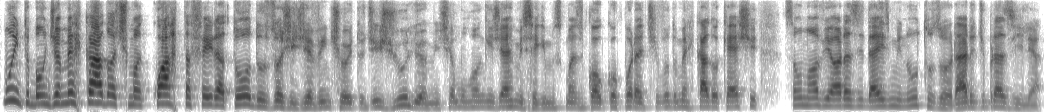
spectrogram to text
Muito bom dia, mercado. Ótima quarta-feira a todos. Hoje, dia 28 de julho. Eu me chamo Juan Guilherme. Seguimos com mais um call corporativo do Mercado Cash. São 9 horas e 10 minutos, horário de Brasília.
